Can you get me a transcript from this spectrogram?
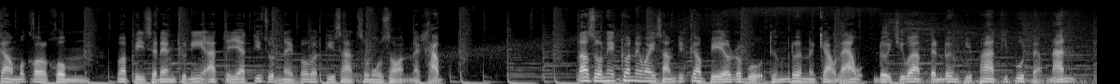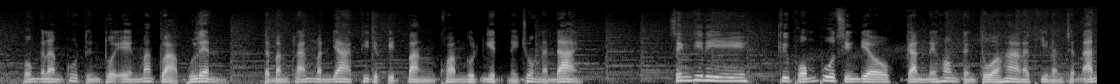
19 มกราคม ว่าปีแสดงชุดนี้อาจจะแย่ที่สุดในประวัติศาสตร์สโมสรนะครับ ล่าสุดเฮดโค้ชในวัย 39 ปีระบุถึงเรื่องดังกล่าวแล้ว โดยชี้ว่าเป็นเรื่องผิดพลาดที่พูดแบบนั้น ผมกำลังพูดถึงตัวเองมากกว่าผู้เล่น แต่บางครั้งมันยากที่จะปิดบังความหงุดหงิดในช่วงนั้นได้ สิ่งที่ดีคือผมพูดสิ่งเดียวกันในห้องแต่งตัว 5 นาทีหลังจากนั้น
